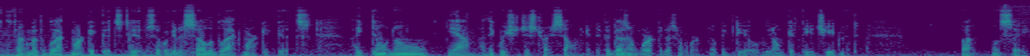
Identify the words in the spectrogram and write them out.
it's talking about the black market goods too. So we're going to sell the black market goods. I don't know. Yeah, I think we should just try selling it. If it doesn't work, it doesn't work. No big deal. We don't get the achievement. But we'll see.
